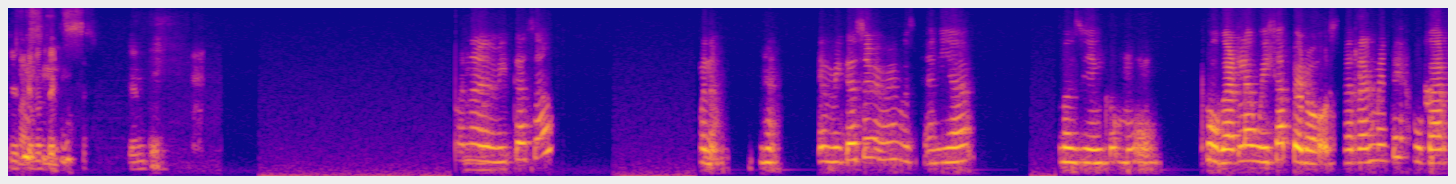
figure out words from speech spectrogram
Es que no Así te es. siento. Bueno, en mi caso, bueno, en mi caso a mí me gustaría más bien como jugar la Ouija, pero o sea, realmente jugar,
